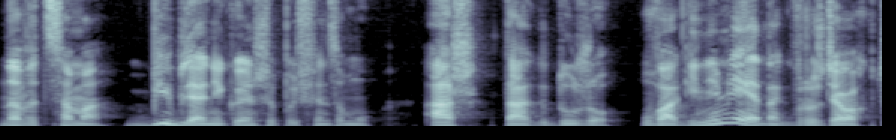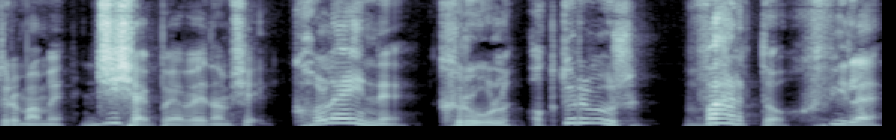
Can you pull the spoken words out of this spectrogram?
nawet sama Biblia niekoniecznie poświęca mu aż tak dużo uwagi. Niemniej jednak w rozdziałach, które mamy dzisiaj, pojawia nam się kolejny król, o którym już warto chwilę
